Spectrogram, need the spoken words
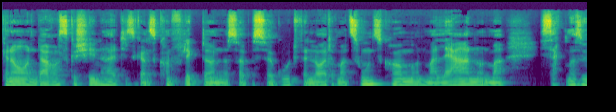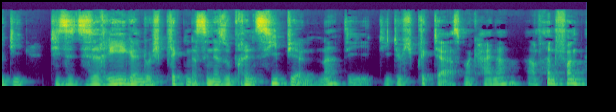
Genau, und daraus geschehen halt diese ganzen Konflikte. Und deshalb ist es ja gut, wenn Leute mal zu uns kommen und mal lernen und mal, ich sag mal so, die, diese, diese Regeln durchblicken. Das sind ja so Prinzipien, ne? Die, die durchblickt ja erstmal keiner am Anfang.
